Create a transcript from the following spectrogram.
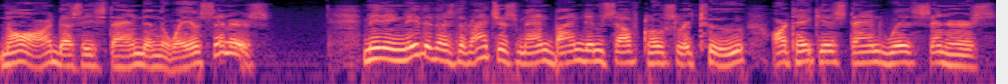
nor does he stand in the way of sinners. Meaning neither does the righteous man bind himself closely to or take his stand with sinners.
